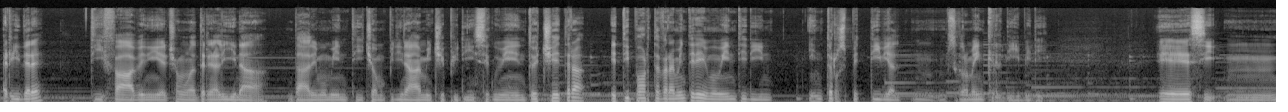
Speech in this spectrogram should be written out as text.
ridere, ti fa venire diciamo un'adrenalina dai momenti diciamo più dinamici, più di inseguimento eccetera e ti porta veramente dei momenti di introspettivi mm, secondo me incredibili e sì, mm,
